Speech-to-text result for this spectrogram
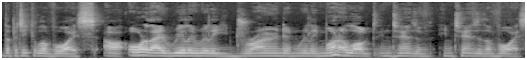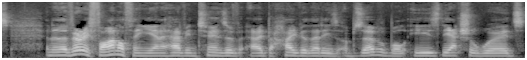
the particular voice, uh, or are they really really droned and really monologued in terms of in terms of the voice? And then the very final thing you're going to have in terms of a behaviour that is observable is the actual words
